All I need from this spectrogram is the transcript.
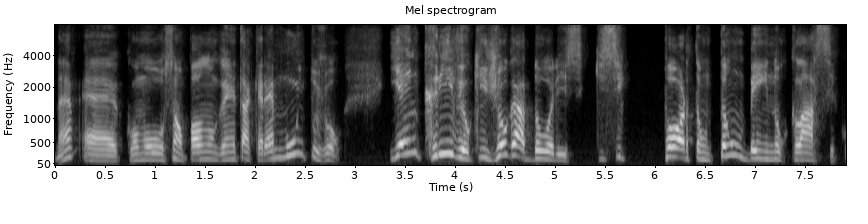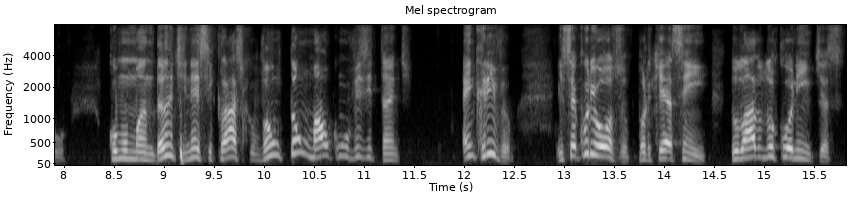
Né? É, como o São Paulo não ganha Itaquera. É muito jogo. E é incrível que jogadores que se portam tão bem no clássico como mandante, nesse clássico, vão tão mal como visitante. É incrível. Isso é curioso, porque assim, do lado do Corinthians,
